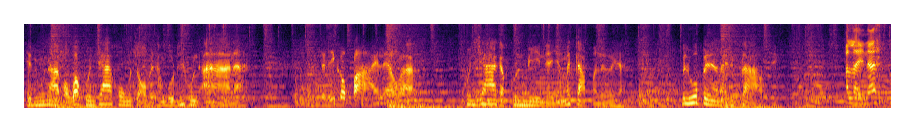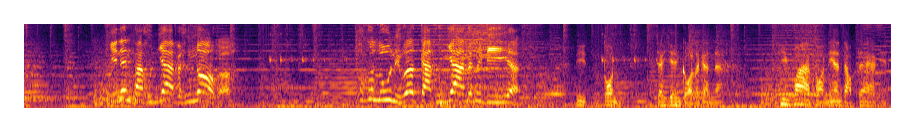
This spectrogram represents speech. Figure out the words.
เห็นคุณนาบอกว่าคุณย่าคงจะออกไปทำบุญให้คุณอานะ แต่นี่ก็บ่ายแล้วอะ คุณย่ากับคุณมีนเนี่ยยังไม่กลับมาเลยอะ ไม่รู้ว่าเป็นอะไรหรือเปล่าสิ อะไรนะยีนั่นพาคุณย่าไปข้างนอกเหรอเขา ก็รู้นี่ว่าอาการคุณย่าไม่ค่อยดีอะ นี่ต้นใจเย็นก่อนแล้วกันนะ ที่ว่าตอนนี้อันดับแรกเนี่ย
